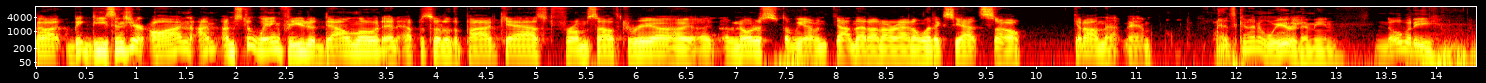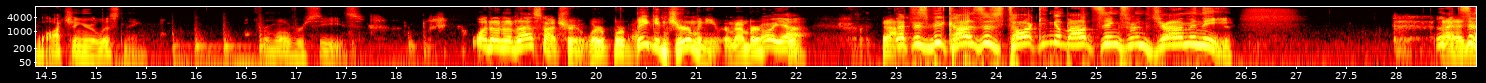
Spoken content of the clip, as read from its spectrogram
Uh big d since you're on i'm i'm still waiting for you to download an episode of the podcast from south korea. I, I i've noticed that we haven't gotten that on our analytics yet so get on that man. It's kind of weird. I mean, nobody watching or listening from overseas. well no no that's not true. We're we're big in germany remember? Oh yeah. Yeah That is because it's talking about things from Germany. Like Uh, the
